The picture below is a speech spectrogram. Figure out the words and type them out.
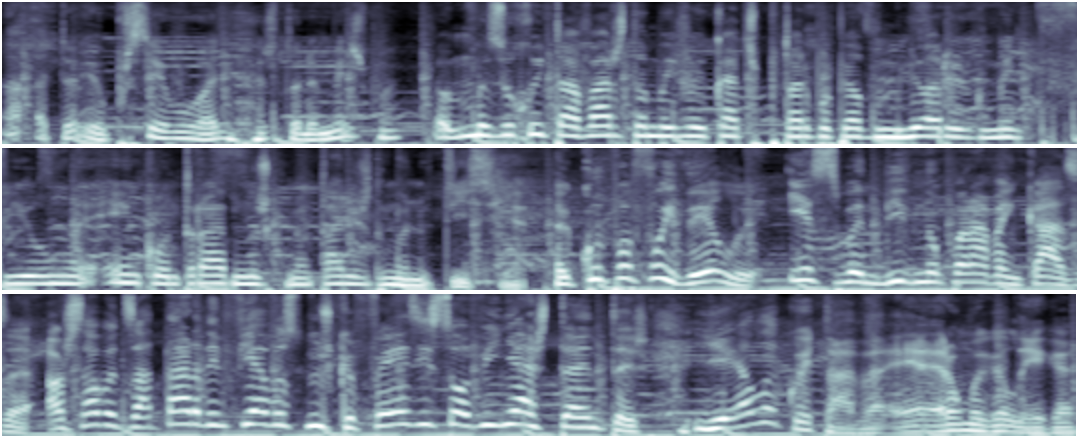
Ah, então eu percebo, olha, estou na mesma. Mas o Rui Tavares também veio cá disputar o papel de melhor argumento de filme encontrado nos comentários de uma notícia. A culpa foi dele. Esse bandido não parava em casa. Aos sábados à tarde enfiava-se nos cafés e só vinha às tantas. E ela, coitada, era uma galega,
